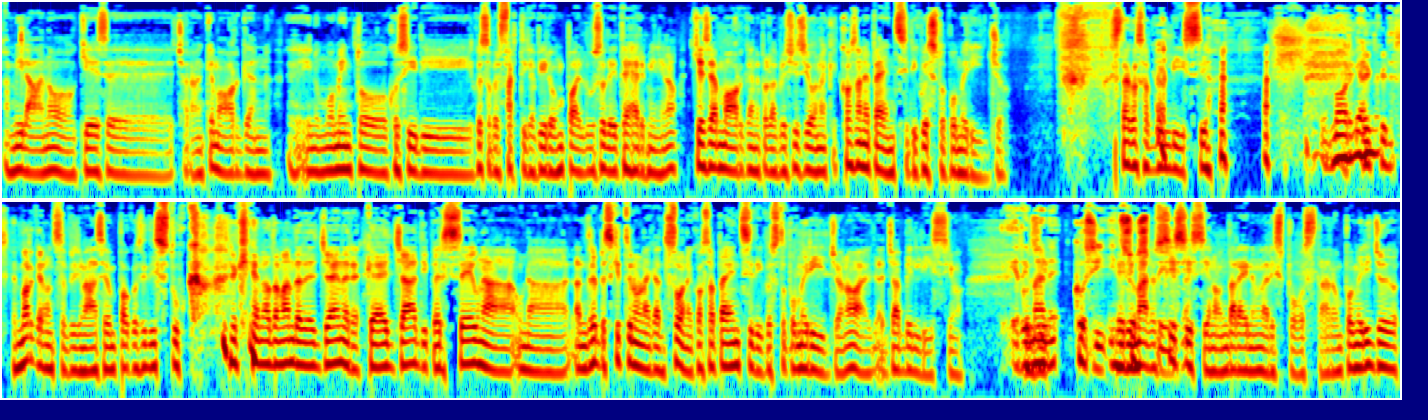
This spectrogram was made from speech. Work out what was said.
a Milano chiese, c'era anche Morgan, eh, in un momento così di, questo per farti capire un po' l'uso dei termini, no? chiese a Morgan per la precisione che cosa ne pensi di questo pomeriggio. Questa cosa bellissima. E Morgan? E, quindi- Morgan non si rimase un po' così di stucco perché è una domanda del genere che è già di per sé una, una- andrebbe scritto in una canzone cosa pensi di questo pomeriggio no? è è già bellissimo E rimane così, in E rimane- sì sì sì non darei una risposta era un pomeriggio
